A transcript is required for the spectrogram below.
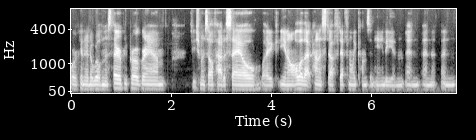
working in a wilderness therapy program, teaching myself how to sail, like you know, all of that kind of stuff definitely comes in handy. And and and and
